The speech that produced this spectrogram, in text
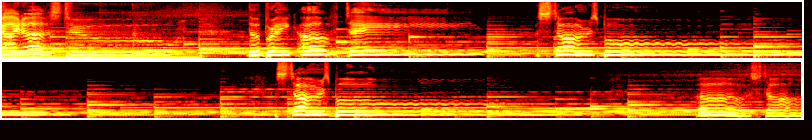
guide us to the break of day. A star is born. A star is born. A star.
